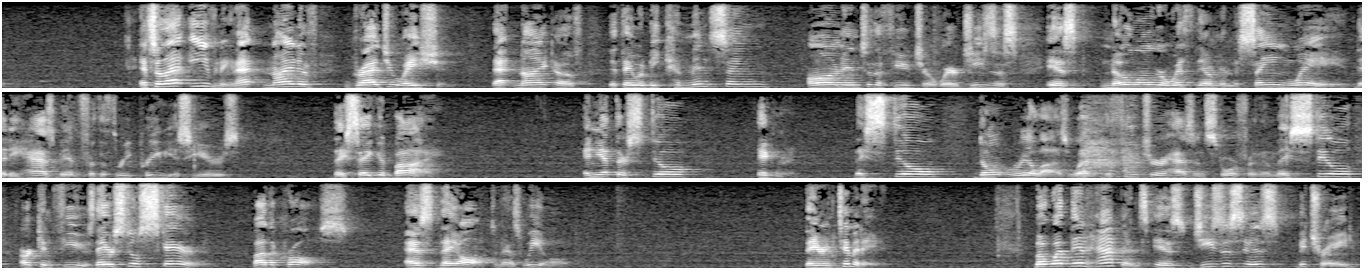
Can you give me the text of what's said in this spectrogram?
And so that evening, that night of graduation, that night of that they would be commencing on into the future where Jesus is no longer with them in the same way that he has been for the three previous years. They say goodbye. And yet they're still ignorant. They still don't realize what the future has in store for them. They still are confused. They are still scared by the cross, as they ought and as we ought. They are intimidated. But what then happens is Jesus is betrayed.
